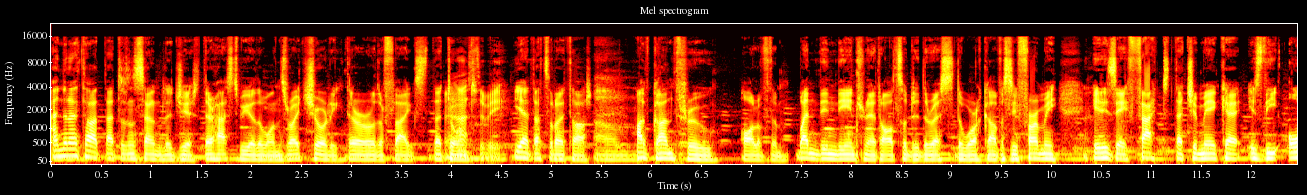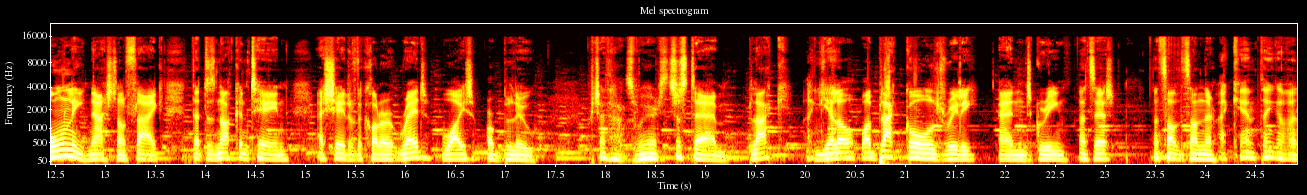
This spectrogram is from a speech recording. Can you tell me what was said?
And then I thought that doesn't sound legit. There has to be other ones, right? Surely there are other flags that There don't. has to be. Yeah, that's what I thought. I've gone through all of them. When then the internet also did the rest of the work, obviously, for me. It is a fact that Jamaica is the only national flag that does not contain a shade of the colour red, white, or blue. Which I thought was weird. It's just um, black, yellow, well, black, gold, really, and green. That's it. That's all that's on there. I can't think of a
